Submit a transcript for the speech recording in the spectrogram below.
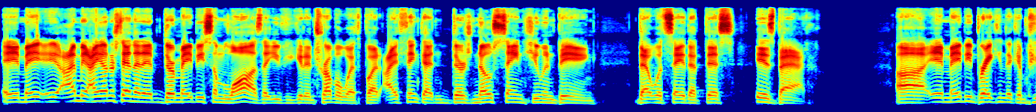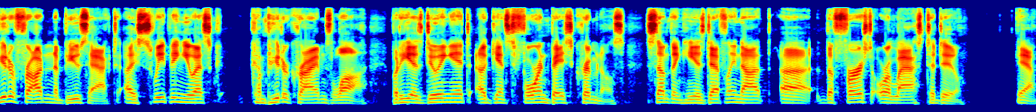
It may, I mean, I understand that it, there may be some laws that you could get in trouble with, but I think that there's no sane human being that would say that this is bad. Uh, it may be breaking the Computer Fraud and Abuse Act, a sweeping U.S computer crimes law, but he is doing it against foreign based criminals, something he is definitely not uh, the first or last to do. Yeah.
